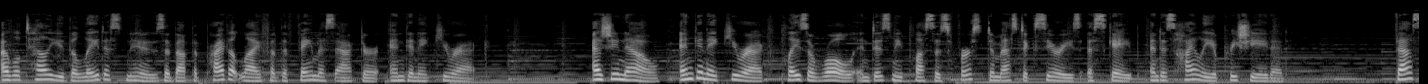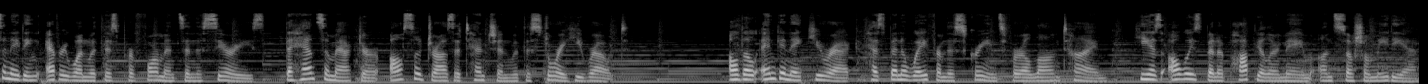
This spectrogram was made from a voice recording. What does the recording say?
I will tell you the latest news about the private life of the famous actor Engin Akyurek. As you know, Engin Akyurek plays a role in Disney Plus's first domestic series Escape and is highly appreciated. Fascinating everyone with his performance in the series, the handsome actor also draws attention with the story he wrote. Although Engin Akyurek has been away from the screens for a long time, he has always been a popular name on social media.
